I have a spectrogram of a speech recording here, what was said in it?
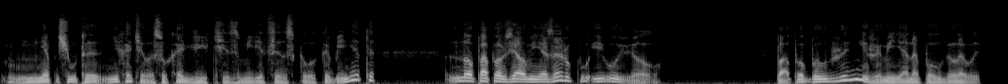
Мне почему-то не хотелось уходить из медицинского кабинета, но папа взял меня за руку и увел. Папа был уже ниже меня на полголовы.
